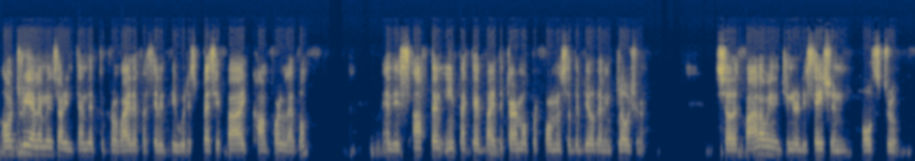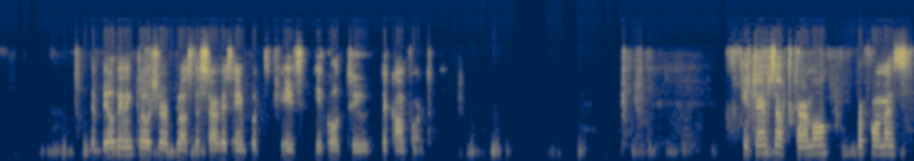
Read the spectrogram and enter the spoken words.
All three elements are intended to provide the facility with a specified comfort level and is often impacted by the thermal performance of the building enclosure. So the following generalization holds true. The building enclosure plus the service input is equal to the comfort. In terms of thermal performance,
